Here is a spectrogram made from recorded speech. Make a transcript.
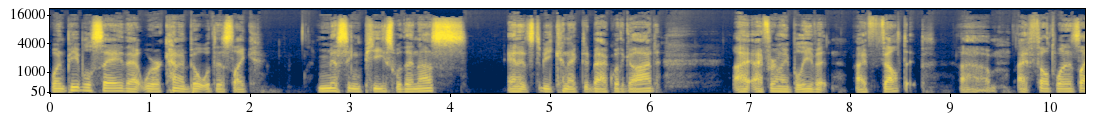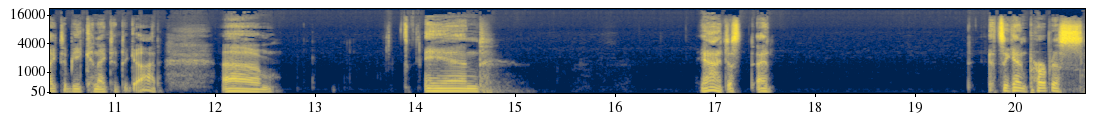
when people say that we're kind of built with this like missing piece within us and it's to be connected back with God, I, I firmly believe it. I felt it. Um, I felt what it's like to be connected to God. Um, and yeah, just, I, it's again purpose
